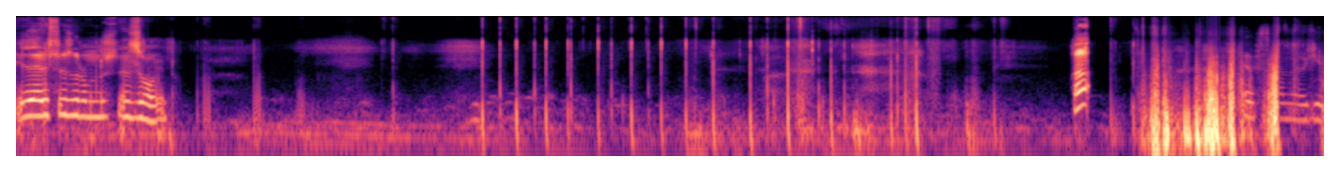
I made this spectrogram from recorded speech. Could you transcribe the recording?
İlerisi sorumlusu ne oyun. Ha! Hadi!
